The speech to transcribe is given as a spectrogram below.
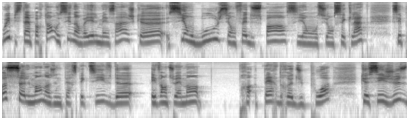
Oui, puis c'est important aussi d'envoyer le message que si on bouge, si on fait du sport, si on si on s'éclate, c'est pas seulement dans une perspective de éventuellement perdre du poids, que c'est juste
